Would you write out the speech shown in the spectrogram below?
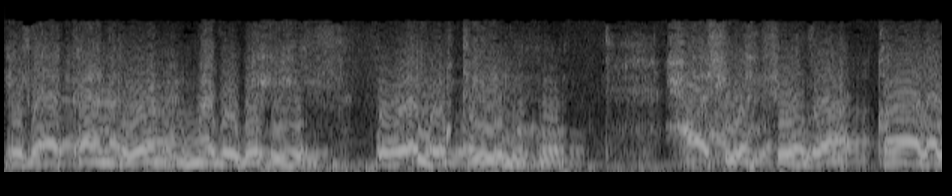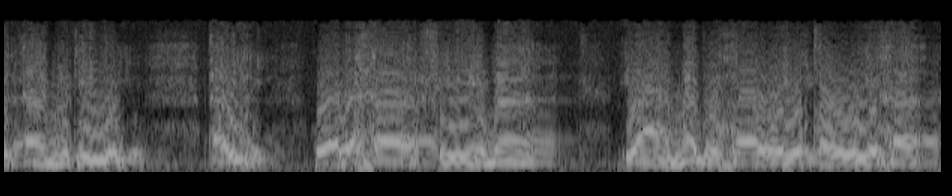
إذا كان يعمد به ويقيمه. حاشية في ضاء قال الآمدي أي ولها فيما يعمدها ويقويها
